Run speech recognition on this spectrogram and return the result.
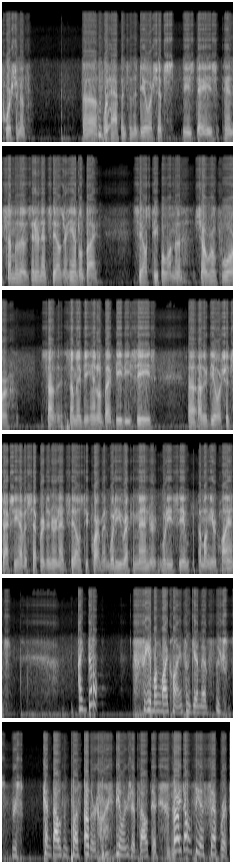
portion of uh, what happens in the dealerships these days. And some of those internet sales are handled by salespeople on the showroom floor. Some some may be handled by BDCs. Uh, other dealerships actually have a separate internet sales department. What do you recommend, or what do you see among your clients? I don't see among my clients, and again, that's there's, there's 10,000 plus other dealerships out there, but I don't see a separate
